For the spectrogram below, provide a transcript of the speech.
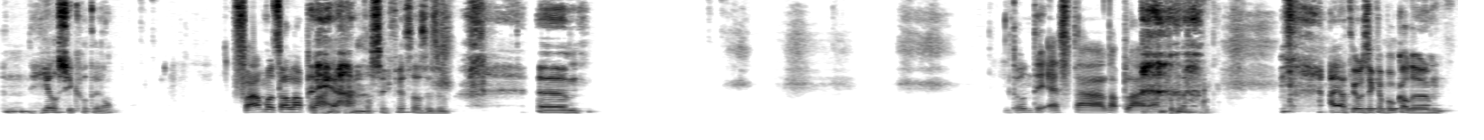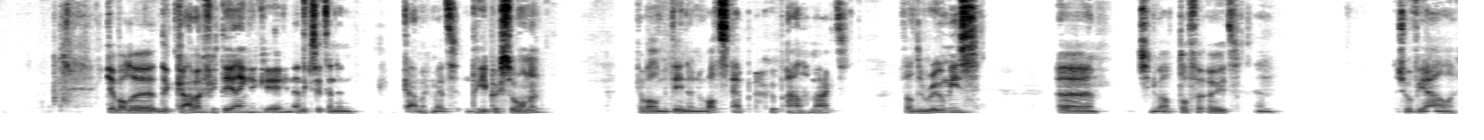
een heel chic hotel. Vamos a la playa. Ja, dat zegt vis als zo. Ehm, Donde está la playa? ah ja, trouwens, ik heb ook al, ehm, ik heb al de, de kamerverdeling gekregen. En ik zit in een kamer met drie personen. Ik heb al meteen een WhatsApp-groep aangemaakt van de roomies. Het zien er wel toffe uit en joviale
